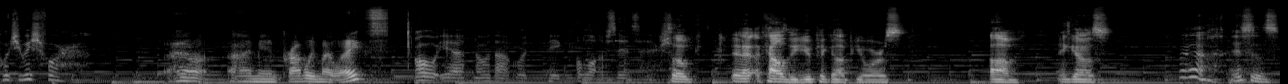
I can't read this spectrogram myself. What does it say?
What'd you wish for? I don't. I mean, probably my legs. Oh yeah, no, that would make a lot of sense actually. So, uh, Kal'zi, you pick up yours, um, and goes, "Yeah, this is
